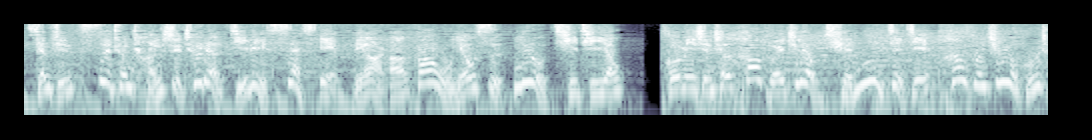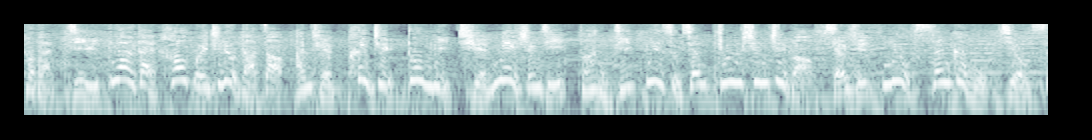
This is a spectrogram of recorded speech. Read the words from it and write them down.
详询四川城市车辆吉利 4S 店零二八八五幺四六七七幺。国民神车哈弗 H 六全面进阶，哈弗 H 六国潮版基于第二代哈弗 H 六打造，安全配置动力全面升级，发动机变速箱终身质保。详询六三个五九三。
